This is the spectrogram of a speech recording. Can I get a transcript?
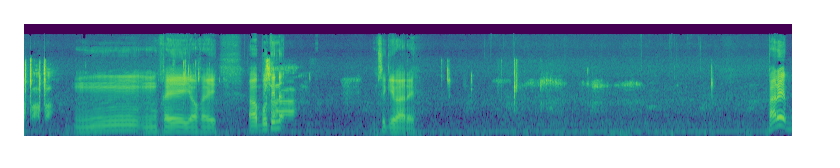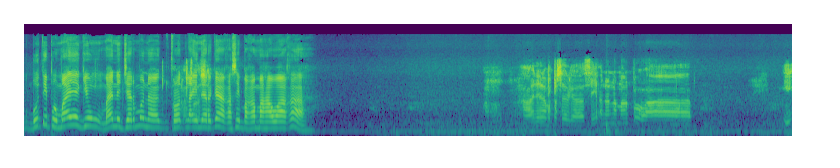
Opo, opo. Mm, okay, okay. Ah, buti sa, na... Sige pare. Pare, buti pumayag yung manager mo na frontliner ka kasi baka mahawa ka. Ah, hindi naman po sir kasi ano naman po ah i,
